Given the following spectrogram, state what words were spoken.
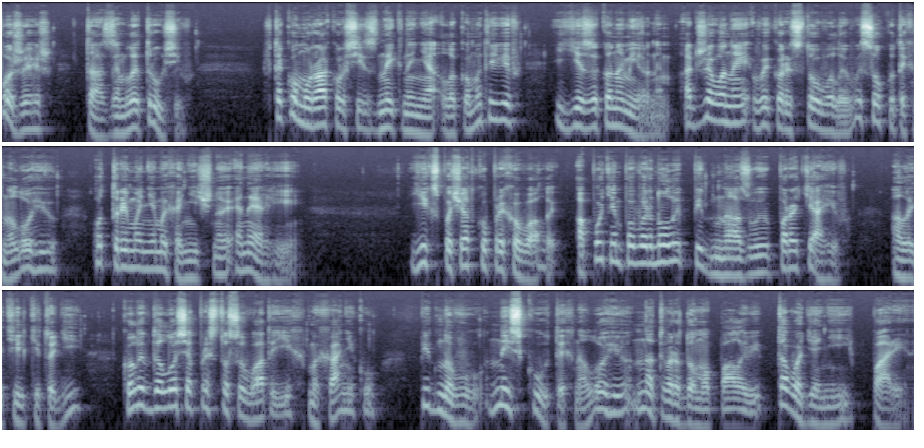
пожеж та землетрусів. В такому ракурсі зникнення локомотивів є закономірним, адже вони використовували високу технологію отримання механічної енергії. Їх спочатку приховали, а потім повернули під назвою паротягів, але тільки тоді, коли вдалося пристосувати їх механіку під нову низьку технологію на твердому паливі та водяній парі.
